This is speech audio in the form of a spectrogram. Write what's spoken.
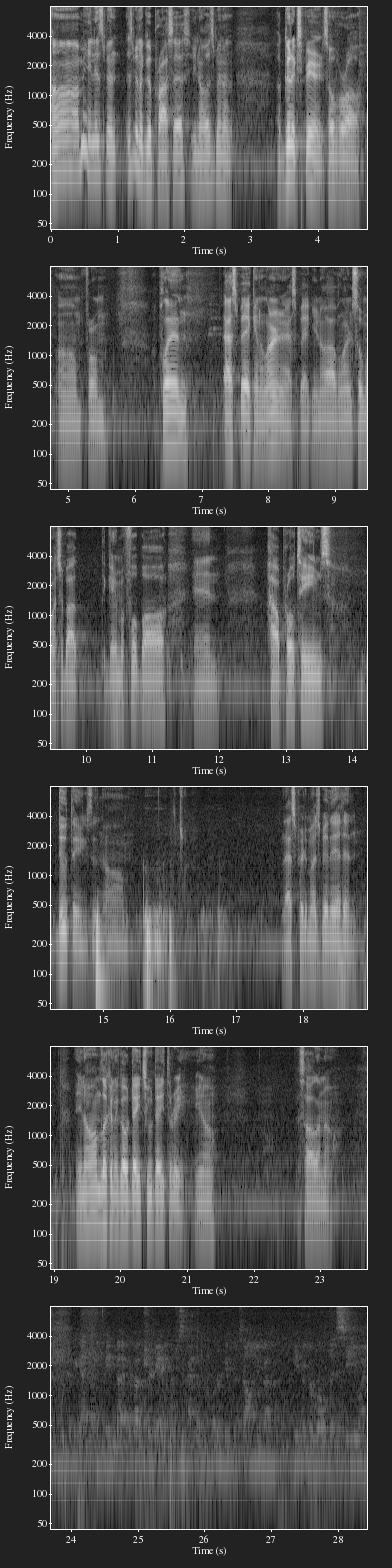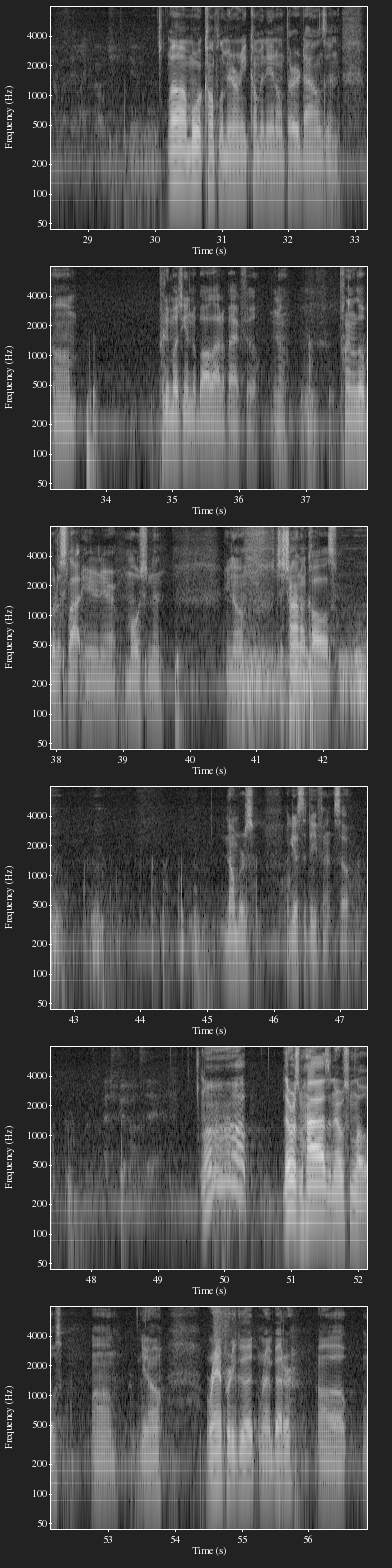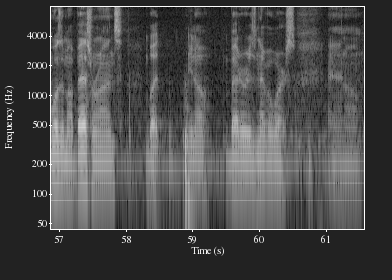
Uh, I mean, it's been it's been a good process. You know, it's been a, a good experience overall um, from a playing aspect and a learning aspect. You know, I've learned so much about the game of football and how pro teams do things, and um, that's pretty much been it. And you know, I'm looking to go day two, day three. You know, that's all I know. Uh, more complimentary coming in on third downs and um, pretty much getting the ball out of backfield. You know, playing a little bit of slot here and there, motioning. You know, just trying to cause numbers against the defense. So. How'd you feel about today? Uh, there were some highs and there were some lows. Um, you know, ran pretty good, ran better. Uh, wasn't my best runs, but you know, better is never worse. And um,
